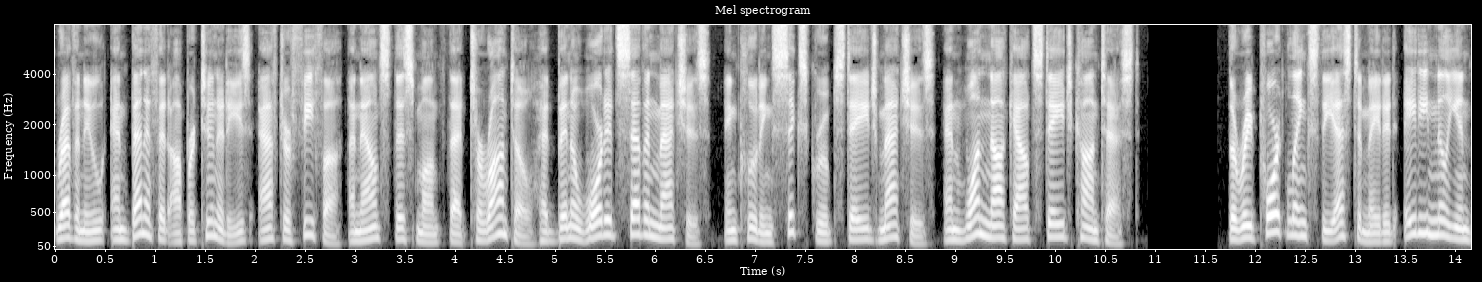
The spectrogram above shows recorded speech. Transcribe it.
revenue, and benefit opportunities after FIFA announced this month that Toronto had been awarded seven matches, including six group stage matches and one knockout stage contest. The report links the estimated $80 million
